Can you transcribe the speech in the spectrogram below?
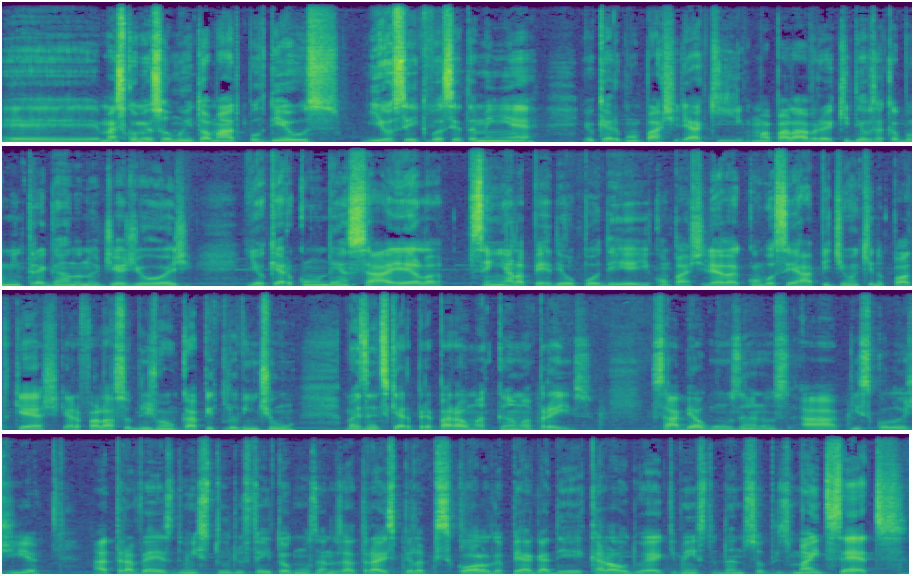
É... Mas como eu sou muito amado por Deus, e eu sei que você também é, eu quero compartilhar aqui uma palavra que Deus acabou me entregando no dia de hoje e eu quero condensar ela sem ela perder o poder e compartilhar ela com você rapidinho aqui no podcast. Quero falar sobre João capítulo 21, mas antes quero preparar uma cama para isso. Sabe, há alguns anos a psicologia, através de um estudo feito alguns anos atrás pela psicóloga PhD Carol Dweck, vem estudando sobre os mindsets,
